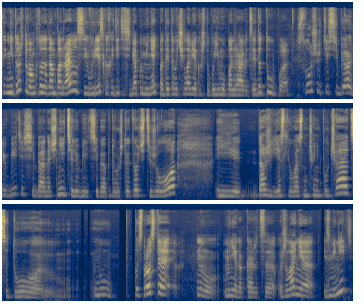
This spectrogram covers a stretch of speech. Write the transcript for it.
Не то, что вам кто-то там понравился, и вы резко хотите себя поменять под этого человека, чтобы ему понравиться. Это тупо. Слушайте себя, любите себя, начните любить себя, потому что это очень тяжело. И даже если у вас ничего не получается, то ну, Просто ну, мне как кажется, желание изменить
